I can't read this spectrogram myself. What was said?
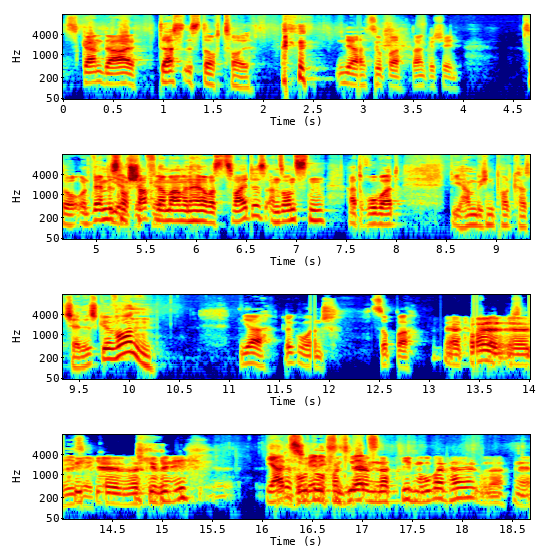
Skandal. Das ist doch toll. Ja, super. Dankeschön. So, und wenn wir es noch schaffen, dann machen wir nachher noch was Zweites. Ansonsten hat Robert die Hambüchen Podcast Challenge gewonnen. Ja, Glückwunsch. Super. Ja, toll. Äh, krieg äh, was gewinne ich? Ja, das Foto von wenigstens dir im letzten- nativen Oberteil? Oder? Nee.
